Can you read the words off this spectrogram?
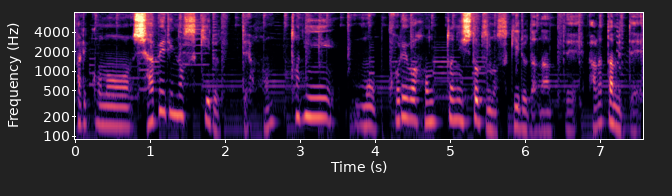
ぱりこの喋りのスキルって本当にもうこれは本当に一つのスキルだなって改めて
